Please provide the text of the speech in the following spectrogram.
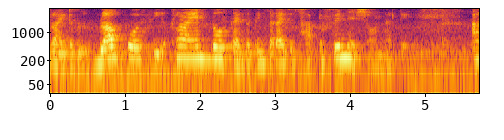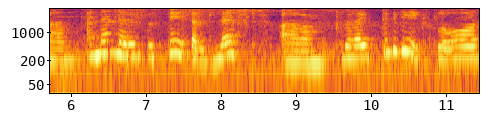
write a blog post, see a client, those kinds of things that I just have to finish on that day. Um, and then there is the space that is left um, where I typically explore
